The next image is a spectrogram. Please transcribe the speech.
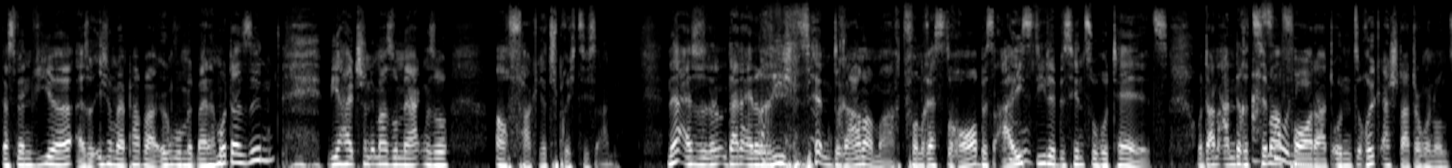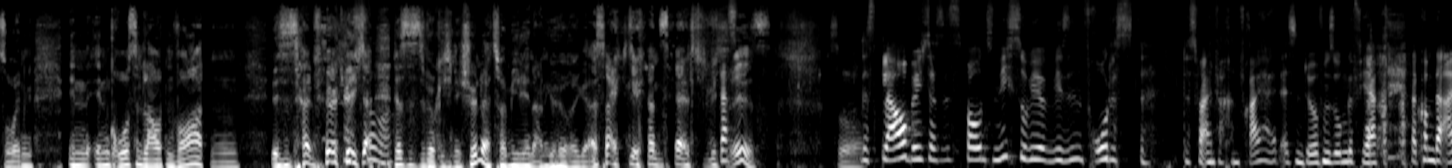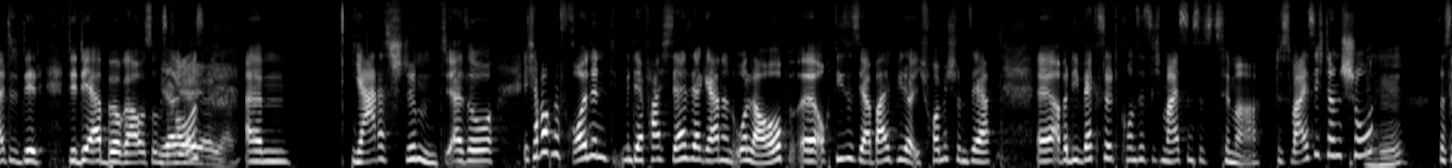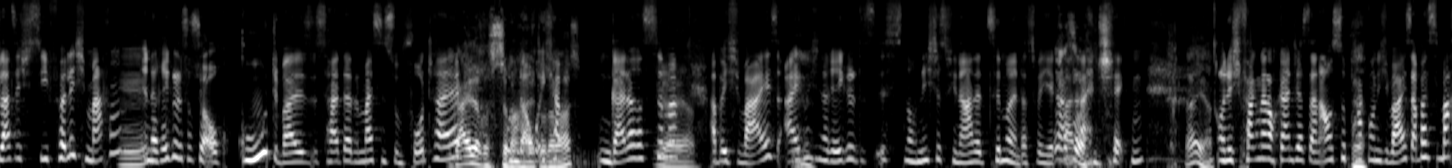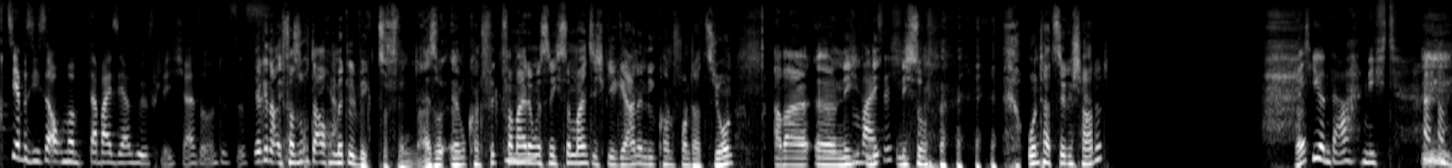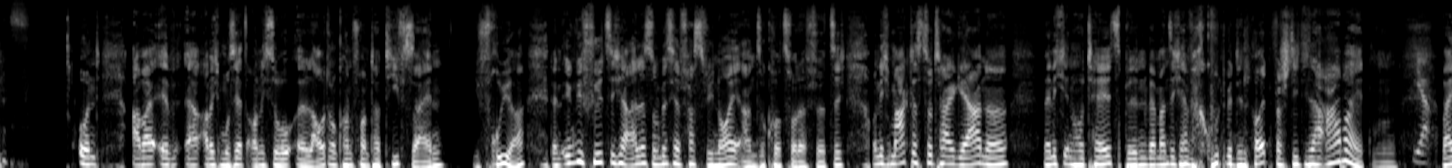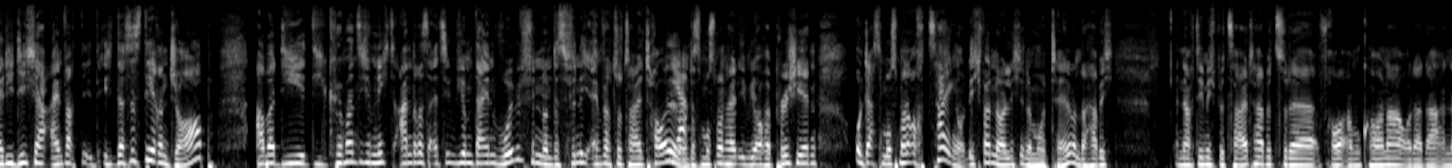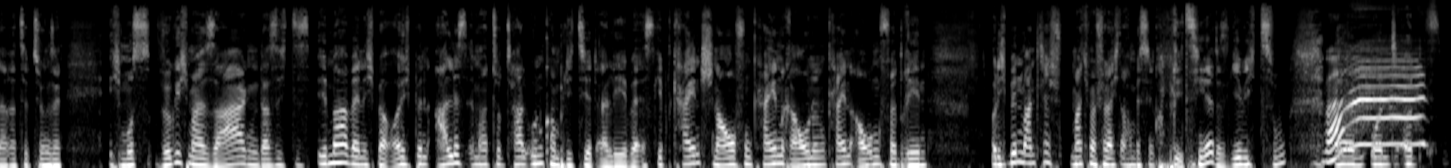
dass wenn wir, also ich und mein Papa irgendwo mit meiner Mutter sind, wir halt schon immer so merken so, oh fuck, jetzt spricht sich's an. Ne, also dann, dann ein riesen Drama macht, von Restaurant bis Eisdiele bis hin zu Hotels und dann andere Zimmer so, nee. fordert und Rückerstattungen und so in, in, in großen lauten Worten. Das ist halt wirklich, so. das ist wirklich nicht schön als Familienangehöriger, das sag ich dir ganz ehrlich, wie es Das- ist. So. Das glaube ich, das ist bei uns nicht so. Wir, wir sind froh, dass, dass wir einfach in Freiheit essen dürfen, so ungefähr. Da kommt der alte DDR-Bürger aus uns Ja, ja, raus. ja, ja. Ähm, ja, das stimmt. Also ich habe auch eine Freundin, mit der fahre ich sehr, sehr gerne in Urlaub. Äh, auch dieses Jahr bald wieder. Ich freue mich schon sehr. Äh, aber die wechselt grundsätzlich meistens das Zimmer. Das weiß ich dann schon. Mhm. Das lasse ich sie völlig machen. In der Regel ist das ja auch gut, weil es halt dann meistens zum Vorteil. Ein geileres Zimmer halt, oder was? Ein geileres Zimmer. Ja, ja. Aber ich weiß eigentlich in der Regel, das ist noch nicht das finale Zimmer, in das wir hier gerade so. einchecken. Ah, ja. Und ich fange dann auch gar nicht erst an auszupacken und ich weiß, aber es macht sie, aber sie ist auch immer dabei sehr höflich. Also das ist. Ja, genau. Ich versuche da auch einen Mittelweg zu finden. Also ähm, Konfliktvermeidung ist nicht so meins. Ich gehe gerne in die Konfrontation, aber äh, nicht, nicht, ich. nicht so. Und hat's dir geschadet? Hier und da nicht. Und aber äh, äh, aber ich muss jetzt auch nicht so äh, laut und konfrontativ sein wie früher, denn irgendwie fühlt sich ja alles so ein bisschen fast wie neu an, so kurz vor der 40. Und ich mag das total gerne, wenn ich in Hotels bin, wenn man sich einfach gut mit den Leuten versteht, die da arbeiten. Ja. Weil die dich ja einfach, das ist deren Job, aber die, die kümmern sich um nichts anderes als irgendwie um dein Wohlbefinden. Und das finde ich einfach total toll. Ja. Und das muss man halt irgendwie auch appreciaten. Und das muss man auch zeigen. Und ich war neulich in einem Hotel und da habe ich nachdem ich bezahlt habe, zu der Frau am Corner oder da an der Rezeption gesagt, ich muss wirklich mal sagen, dass ich das immer, wenn ich bei euch bin, alles immer total unkompliziert erlebe. Es gibt kein Schnaufen, kein Raunen, kein Augenverdrehen. Und ich bin manchmal, manchmal vielleicht auch ein bisschen kompliziert, das gebe ich zu. Was? Ähm, und, und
